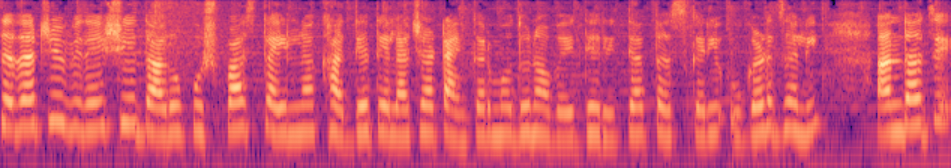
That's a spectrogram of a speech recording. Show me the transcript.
सदरची विदेशी दारू पुष्पा स्टाईलनं खाद्यतेलाच्या टँकरमधून अवैधरित्या तस्करी उघड झाली. अंदाजे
